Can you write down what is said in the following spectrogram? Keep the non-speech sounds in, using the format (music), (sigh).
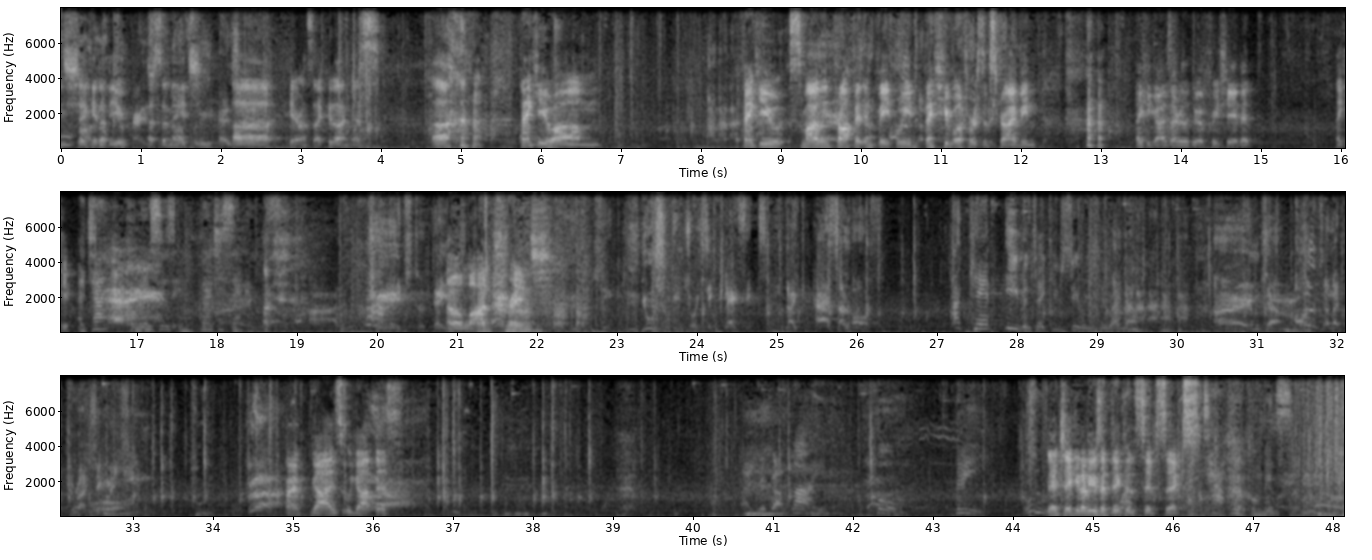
Shake it of you, SMH. Uh, here, one sec. Who did I miss? Uh, (laughs) thank you, um, thank you, Smiling Prophet and Vapeweed. Thank you both for subscribing. (laughs) thank you guys, I really do appreciate it. Thank you. Attack commences in 30 seconds. Okay. Oh, Lord (laughs) cringe. You should enjoy the classics, like Hasselhoff. I can't even take you seriously right now. I'm the ultimate crushing machine. Alright, guys, we got this. Five, four, three, two. Yeah, JKW is addicted to Civ 6. Attack commencing.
